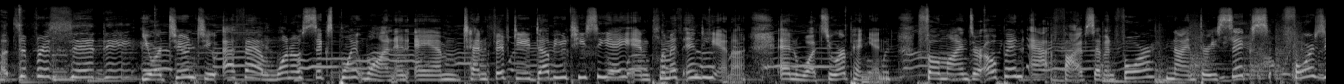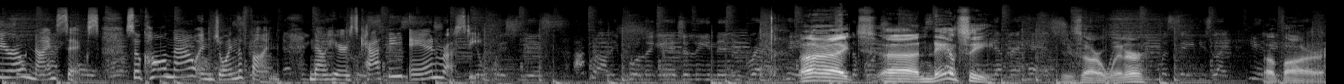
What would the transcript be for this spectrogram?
a different city. You are tuned to FM 106.1 and AM 1050 WTCA in Plymouth, Indiana. And what's your opinion? Phone lines are open at 574 936 4096. So call now and join the fun. Now here's Kathy and Rusty. All right, uh, Nancy is our winner of our.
